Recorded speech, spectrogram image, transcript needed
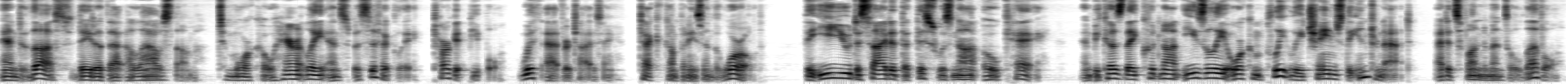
and thus data that allows them to more coherently and specifically target people with advertising, tech companies in the world. The EU decided that this was not okay, and because they could not easily or completely change the internet at its fundamental level,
